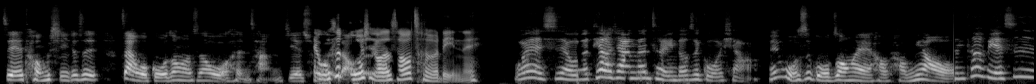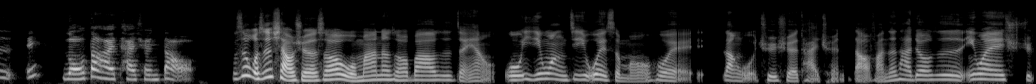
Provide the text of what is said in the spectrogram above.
这些东西，就是在我国中的时候我很常接触。我是国小的时候扯铃诶。我也是，我的跳箱跟扯铃都是国小。哎，我是国中，哎，好好妙哦。很特别，是哎，柔道还跆拳道？不是，我是小学的时候，我妈那时候不知道是怎样，我已经忘记为什么会让我去学跆拳道。反正她就是因为学，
